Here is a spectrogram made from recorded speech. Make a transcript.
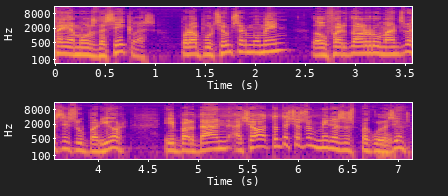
feia molts de segles, però potser un cert moment l'oferta dels romans va ser superior. I per tant, això, tot això són meres especulacions,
